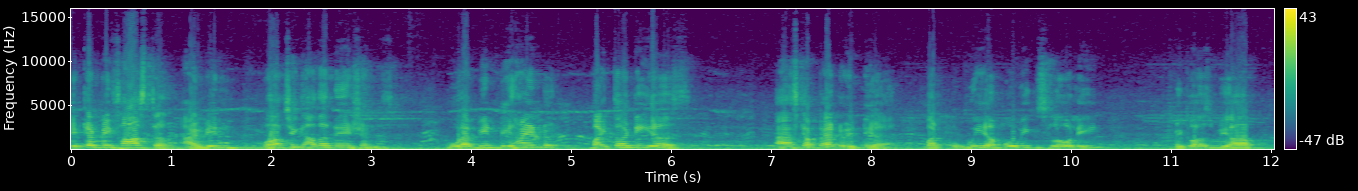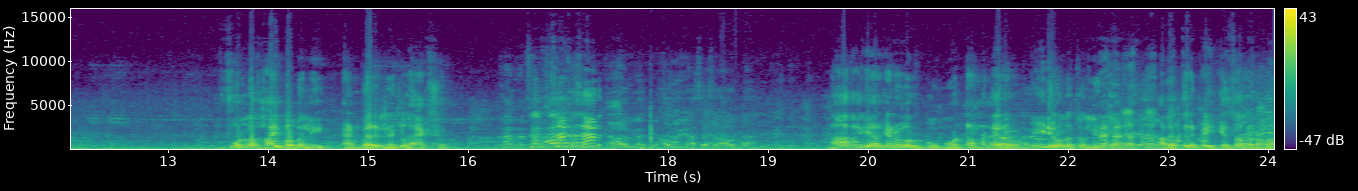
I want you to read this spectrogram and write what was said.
It can be faster. I've been watching other nations who have been behind by 30 years as compared to India. But we are moving slowly because we are full of hyperbole and very little action. நான் தான் ஏற்கனவே ஒரு ஒன்றரை மணி நேரம் வீடியோவில் சொல்லியிருக்கேன் அதை திருப்பி இங்கே சொல்லணுமா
